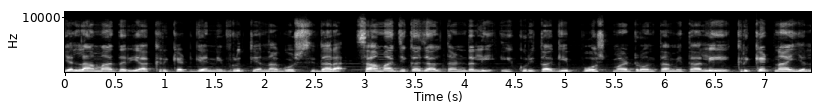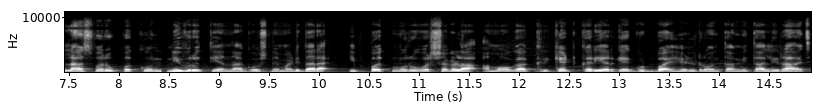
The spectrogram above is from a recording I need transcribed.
ಎಲ್ಲ ಮಾದರಿಯ ಕ್ರಿಕೆಟ್ಗೆ ನಿವೃತ್ತಿಯನ್ನ ಘೋಷಿಸಿದ್ದಾರೆ. ಸಾಮಾಜಿಕ ಜಾಲತಾಣದಲ್ಲಿ ಈ ಕುರಿತಾಗಿ ಪೋಸ್ಟ್ ಮಾಡಿರುವಂತ ಮಿಥಾಲಿ ಕ್ರಿಕೆಟ್ನ ಎಲ್ಲಾ ಸ್ವರೂಪಕ್ಕೂ ನಿವೃತ್ತಿಯನ್ನ ಘೋಷಣೆ ಮಾಡಿದ್ದಾರೆ. ಇಪ್ಪತ್ಮೂರು ವರ್ಷಗಳ ಅಮೋಘ ಕ್ರಿಕೆಟ್ ಕರಿಯರ್ಗೆ ಗುಡ್ ಬೈ ಹೇಳಿರುವಂತ ಮಿಥಾಲಿ ರಾಜ್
